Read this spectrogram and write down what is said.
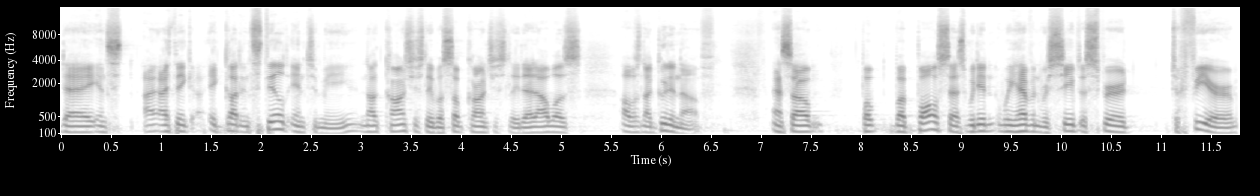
they I, I think it got instilled into me, not consciously but subconsciously, that I was I was not good enough, and so. But, but Paul says we didn't we haven't received a spirit to fear,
